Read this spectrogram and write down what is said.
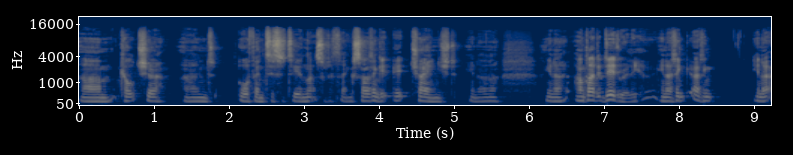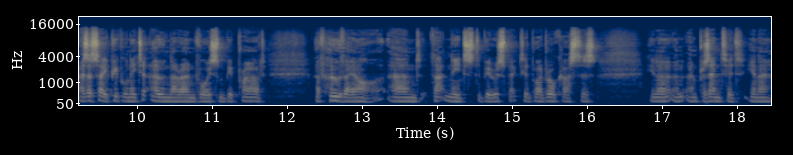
um, culture and authenticity and that sort of thing. So I think it, it changed. You know, you know, I'm glad it did. Really, you know, I think I think you know, as I say, people need to own their own voice and be proud of who they are, and that needs to be respected by broadcasters, you know, and, and presented, you know,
